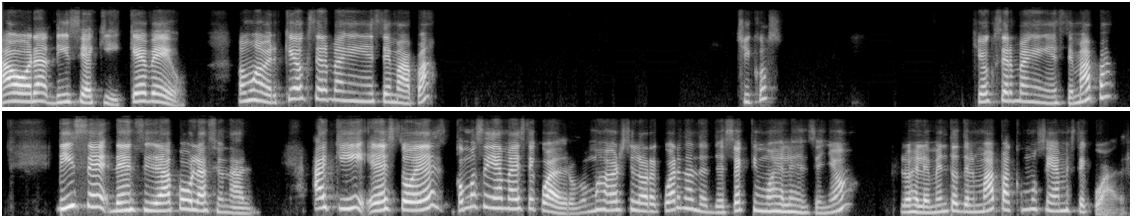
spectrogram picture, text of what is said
Ahora dice aquí, ¿qué veo? Vamos a ver, ¿qué observan en este mapa? Chicos. ¿Qué observan en este mapa? Dice densidad poblacional. Aquí esto es, ¿cómo se llama este cuadro? Vamos a ver si lo recuerdan, desde séptimo se les enseñó los elementos del mapa. ¿Cómo se llama este cuadro?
